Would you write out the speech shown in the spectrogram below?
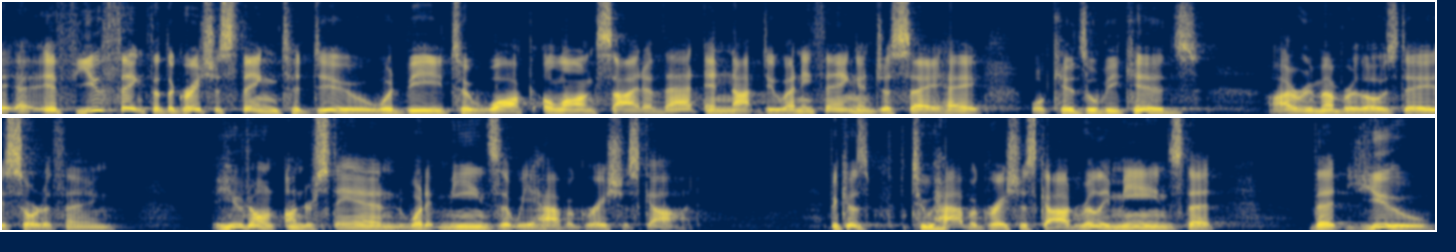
if you think that the gracious thing to do would be to walk alongside of that and not do anything and just say, hey, well, kids will be kids. I remember those days, sort of thing. You don't understand what it means that we have a gracious God. Because to have a gracious God really means that, that you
